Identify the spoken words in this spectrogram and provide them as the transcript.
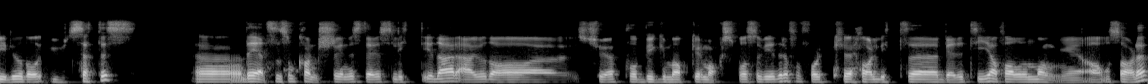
vil jo da utsettes. Eh, det eneste som kanskje investeres litt i der, er jo da kjøp på byggmakker, Maxbo osv. For folk har litt eh, bedre tid, iallfall mange av oss har det.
